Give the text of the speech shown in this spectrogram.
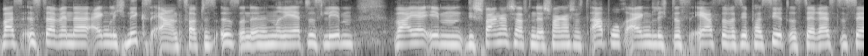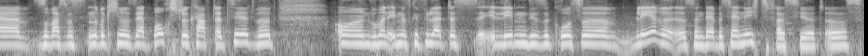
was ist da, wenn da eigentlich nichts Ernsthaftes ist? Und in Henriettes Leben war ja eben die Schwangerschaft und der Schwangerschaftsabbruch eigentlich das Erste, was ihr passiert ist. Der Rest ist ja sowas, was wirklich nur sehr bruchstückhaft erzählt wird und wo man eben das Gefühl hat, dass ihr Leben diese große Leere ist, in der bisher nichts passiert ist.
